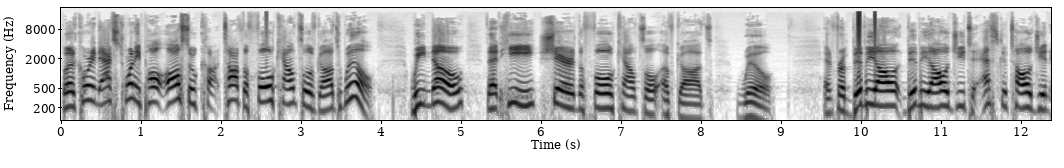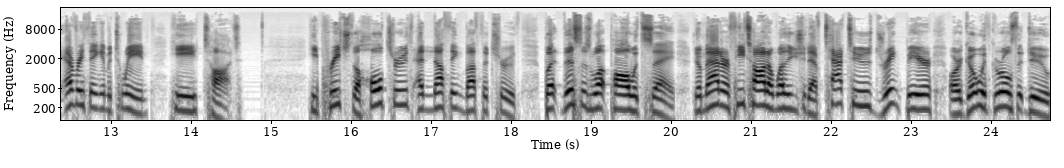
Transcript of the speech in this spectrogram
But according to Acts 20, Paul also ca- taught the full counsel of God's will. We know that he shared the full counsel of God's will. And from bibliology to eschatology and everything in between, he taught. He preached the whole truth and nothing but the truth. But this is what Paul would say. No matter if he taught on whether you should have tattoos, drink beer, or go with girls that do,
